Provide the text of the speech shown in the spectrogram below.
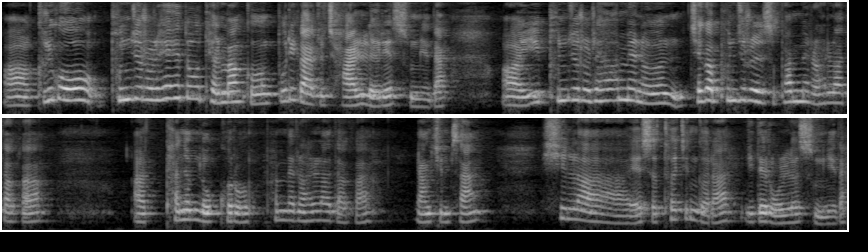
아, 그리고 분주를 해도 될 만큼 뿌리가 아주 잘 내렸습니다. 아, 이 분주를 해- 하면은 제가 분주를 해서 판매를 하려다가 아, 단엽 노코로 판매를 하려다가 양심상 신라에서 터진 거라 이대로 올렸습니다.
